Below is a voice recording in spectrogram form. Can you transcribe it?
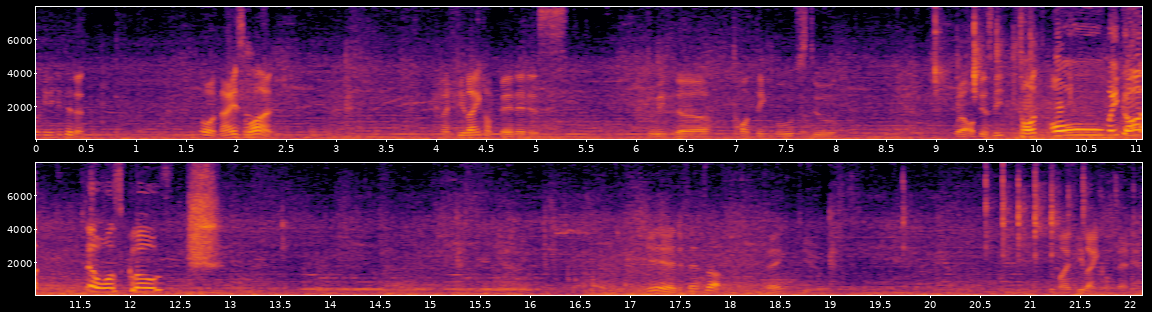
Okay, he didn't. Oh, nice Oh. one! My feline companion is doing the taunting moves to... Well, obviously, taunt- Oh my god! That was close! Yeah, defense up. To my feline companion.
